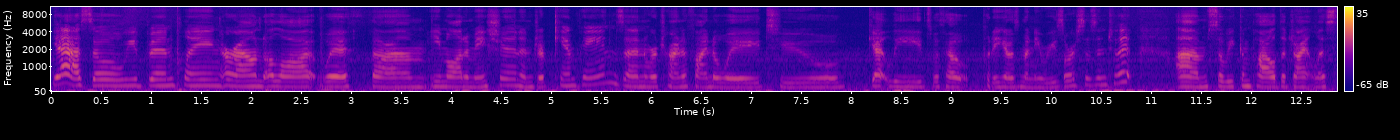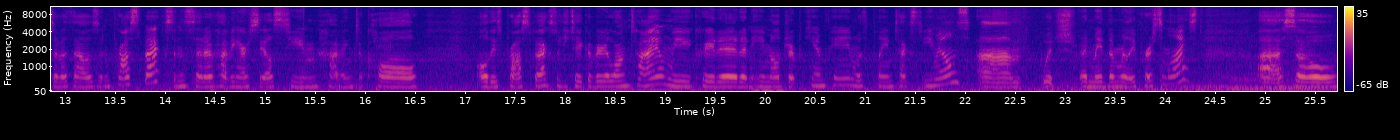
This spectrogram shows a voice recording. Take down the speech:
Yeah, so we've been playing around a lot with um, email automation and drip campaigns, and we're trying to find a way to get leads without putting as many resources into it. Um, so we compiled a giant list of a thousand prospects, instead of having our sales team having to call all these prospects, which would take a very long time, we created an email drip campaign with plain text emails, um, which and made them really personalized. Uh, so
